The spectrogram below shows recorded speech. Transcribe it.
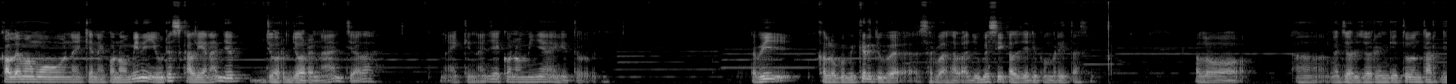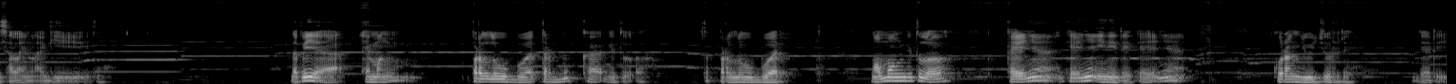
Kalau emang mau naikin ekonomi nih yaudah sekalian aja jor-joran aja lah. Naikin aja ekonominya gitu. Tapi kalau gue mikir juga serba salah juga sih kalau jadi pemerintah sih. Kalau uh, ngejor-jorin gitu ntar disalahin lagi gitu. Tapi ya emang perlu buat terbuka gitu loh. Perlu buat ngomong gitu loh kayaknya kayaknya ini deh kayaknya kurang jujur deh dari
